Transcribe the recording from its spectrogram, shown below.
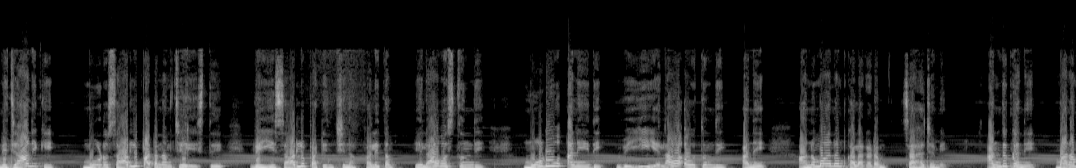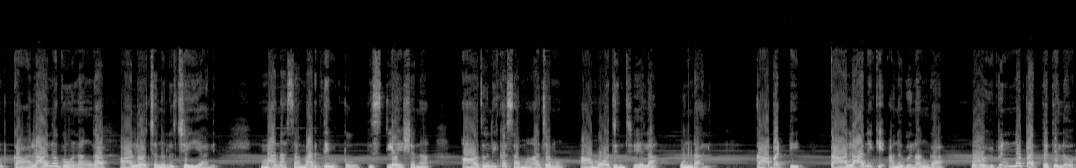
నిజానికి మూడు సార్లు పఠనం చేయిస్తే వెయ్యి సార్లు పఠించిన ఫలితం ఎలా వస్తుంది? మూడు అనేది వెయ్యి ఎలా అవుతుంది అనే అనుమానం కలగడం సహజమే. అందుకనే మనం కాలానుగుణంగా ఆలోచనలు చేయాలి. మన సమర్థింపు విశ్లేషణ ఆధునిక సమాజము ఆమోదించేలా ఉండాలి. కాబట్టి కాలానికి అనుగుణంగా ఓ విభిన్న పద్ధతిలో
